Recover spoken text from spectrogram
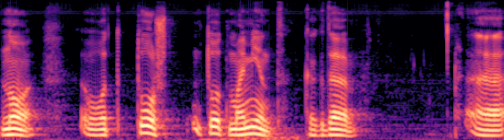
Но вот то, тот момент, когда э,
